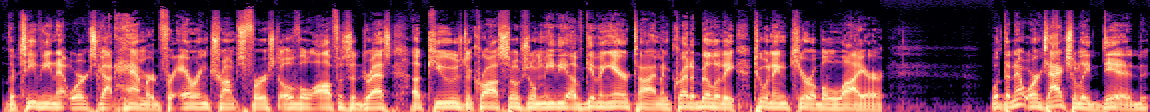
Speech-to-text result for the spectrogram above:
The TV networks got hammered for airing Trump's first Oval Office address, accused across social media of giving airtime and credibility to an incurable liar. What the networks actually did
